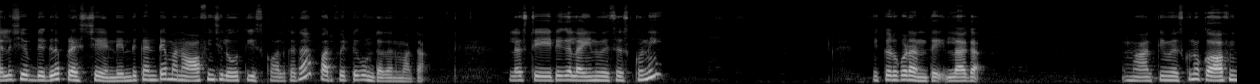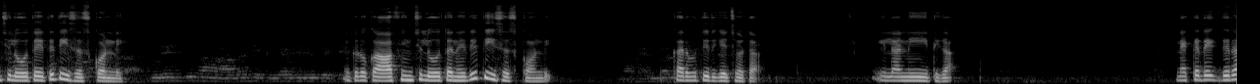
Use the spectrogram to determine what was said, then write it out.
ఎల్ షేప్ దగ్గర ప్రెస్ చేయండి. ఎందుకంటే మనం హాఫ్ ఇంచ్ లోతు తీసుకోవాలి కదా పర్ఫెక్ట్గా ఉంటుంది అనమాట ఇలా స్ట్రేట్గా లైన్ వేసేసుకొని ఇక్కడ కూడా అంతే ఇలాగా మార్కింగ్ వేసుకుని ఒక హాఫ్ ఇంచ్ లోతు అయితే తీసేసుకోండి. ఇక్కడ ఒక హాఫ్ ఇంచ్ లోతు అనేది తీసేసుకోండి. కరువు తిరిగే చోట ఇలా నీట్గా. నెక్క దగ్గర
